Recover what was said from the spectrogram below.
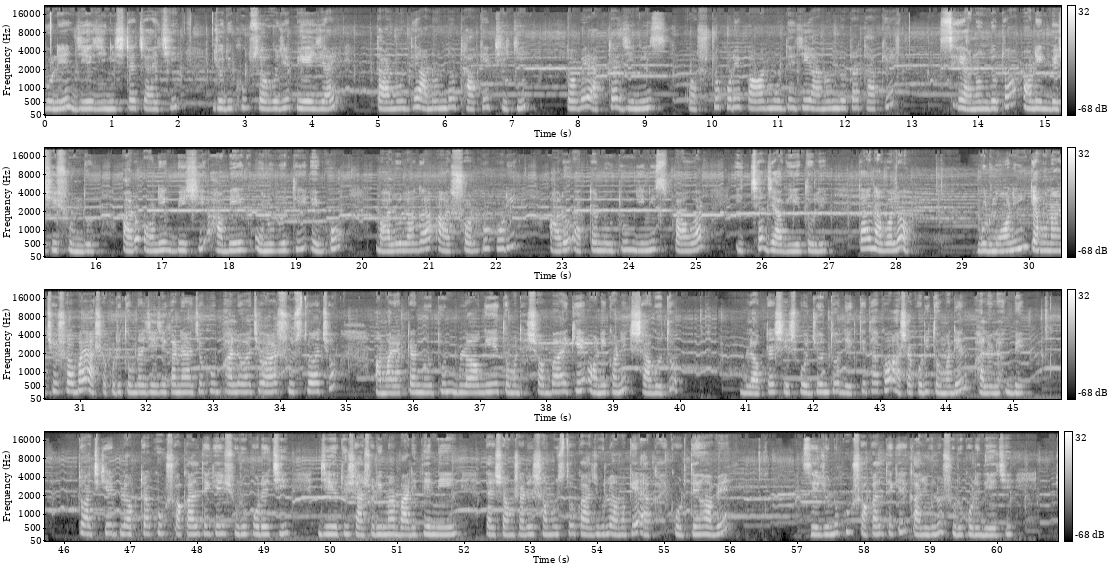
জীবনে যে জিনিসটা চাইছি যদি খুব সহজে পেয়ে যাই তার মধ্যে আনন্দ থাকে ঠিকই। তবে একটা জিনিস কষ্ট করে পাওয়ার মধ্যে যে আনন্দটা থাকে, সে আনন্দটা অনেক বেশি সুন্দর আর অনেক বেশি আবেগ, অনুভূতি এবং ভালো লাগা আর সর্বোপরি আরও একটা নতুন জিনিস পাওয়ার ইচ্ছা জাগিয়ে তোলে। তাই না বলো? গুড মর্নিং কেমন আছো সবাই? আশা করি তোমরা যে যেখানে আছো খুব ভালো আছো আর সুস্থ আছো। আমার একটা নতুন ব্লগে তোমাদের সবাইকে অনেক অনেক স্বাগত। ব্লগটা শেষ পর্যন্ত দেখতে থাকো, আশা করি তোমাদের ভালো লাগবে। তো আজকের ব্লগটা খুব সকাল থেকেই শুরু করেছি। যেহেতু শাশুড়ি মা বাড়িতে নেই, তাই সংসারের সমস্ত কাজগুলো আমাকে একাই করতে হবে। সেই জন্য খুব সকাল থেকে কাজগুলো শুরু করে দিয়েছি।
